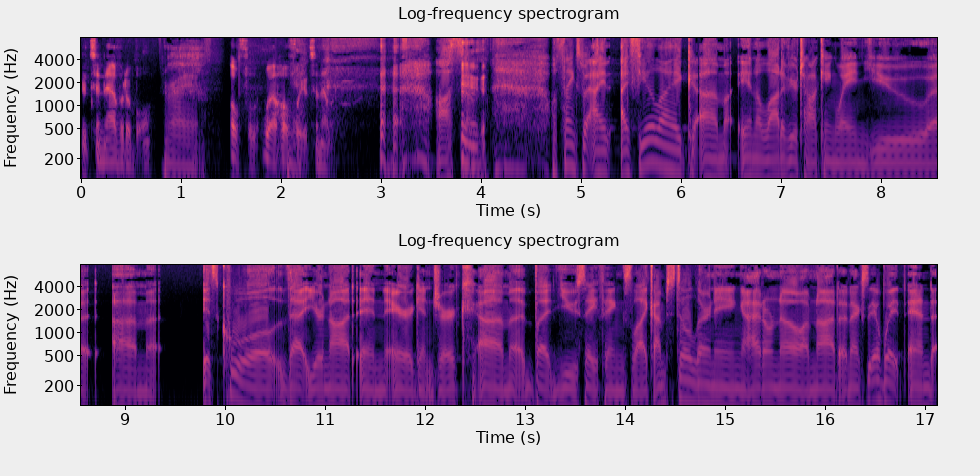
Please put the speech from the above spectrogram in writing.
it's inevitable. Right. Hopefully, well, hopefully it's inevitable. Awesome. well, thanks. But I, I feel like um, in a lot of your talking, Wayne, you uh, um, it's cool that you're not an arrogant jerk, um, but you say things like, "I'm still learning. I don't know. I'm not an ex." Wait, and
